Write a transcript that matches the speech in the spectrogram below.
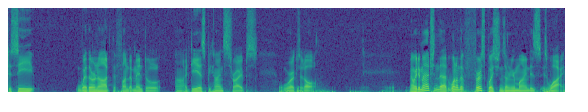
to see whether or not the fundamental uh, ideas behind Stripes worked at all. Now I'd imagine that one of the first questions on your mind is, is why?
